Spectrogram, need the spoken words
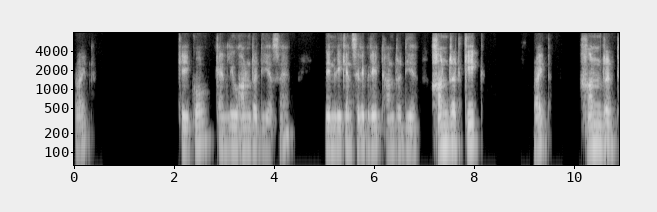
Right? Keiko can live 100 years. Eh? Then we can celebrate 100 year, 100 cake, right? 100,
